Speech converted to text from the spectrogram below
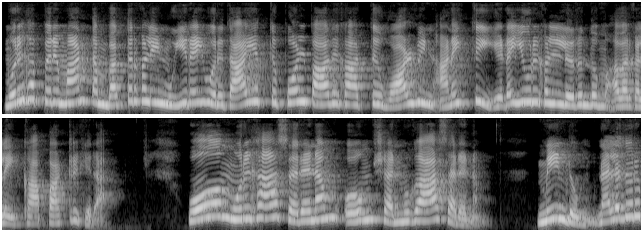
முருகப்பெருமான் தம் பக்தர்களின் உயிரை ஒரு தாயத்து போல் பாதுகாத்து வாழ்வின் அனைத்து இடையூறுகளிலிருந்தும் அவர்களை காப்பாற்றுகிறார். ஓம் முருகா சரணம் ஓம் சண்முகா சரணம். மீண்டும் நல்லதொரு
